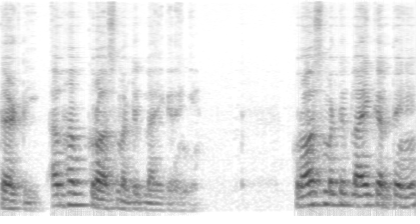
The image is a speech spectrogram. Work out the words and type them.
thirty अब हम क्रॉस मल्टीप्लाई करेंगे। क्रॉस मल्टीप्लाई करते हैं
